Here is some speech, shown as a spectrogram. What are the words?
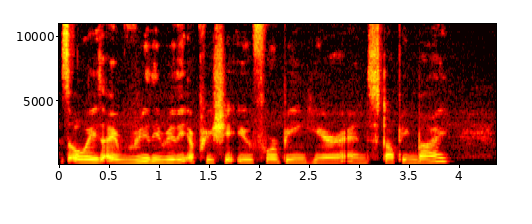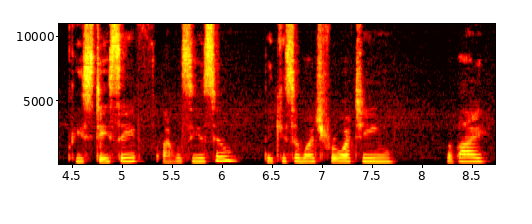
As always, I really, really appreciate you for being here and stopping by. Please stay safe. I will see you soon. Thank you so much for watching. Bye-bye.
